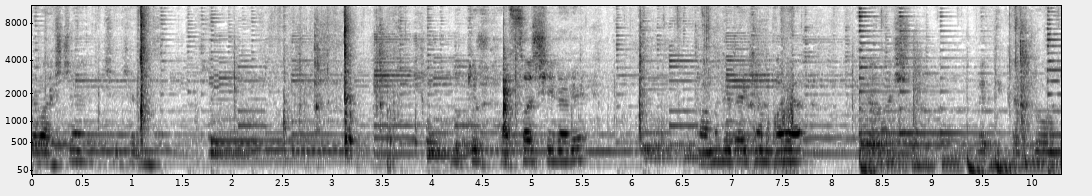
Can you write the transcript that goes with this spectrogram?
Yavaşça çekelim. Bu tür hassas şeyleri tamir ederken baya yavaş ve dikkatli. Bakın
